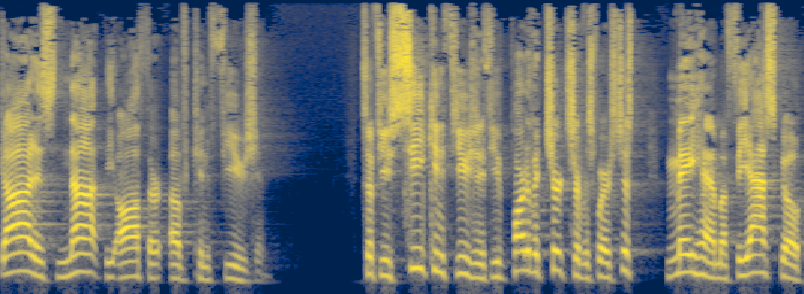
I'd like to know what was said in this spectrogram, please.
God is not the author of confusion. So if you see confusion, if you're part of a church service where it's just mayhem, a fiasco,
